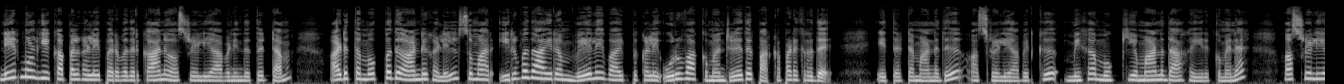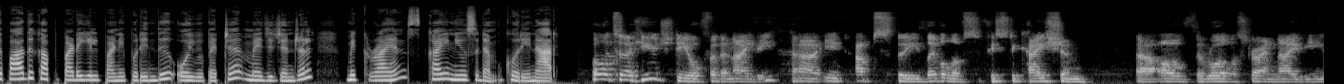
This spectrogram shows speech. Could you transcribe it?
நீர்மூழ்கி கப்பல்களை பெறுவதற்கான ஆஸ்திரேலியாவின் இந்த திட்டம் அடுத்த முப்பது ஆண்டுகளில் சுமார் இருபதாயிரம் வேலை வாய்ப்புகளை உருவாக்கும் என்று எதிர்பார்க்கப்படுகிறது. இத்திட்டமானது ஆஸ்திரேலியாவிற்கு மிக முக்கியமானதாக இருக்கும் என ஆஸ்திரேலிய பாதுகாப்பு படையில் பணிபுரிந்து ஓய்வு பெற்ற major general Mick Ryan Sky நியூஸிடம் கூறினார் Well, it's a huge deal for the Navy. Uh, it ups the level of sophistication uh, of the Royal Australian Navy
